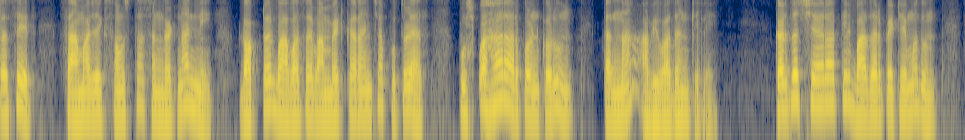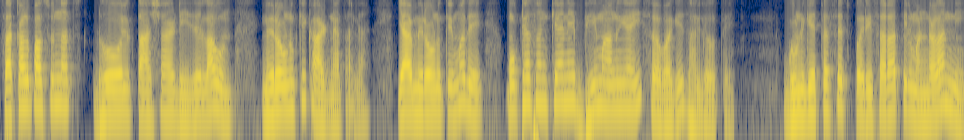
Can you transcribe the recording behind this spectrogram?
तसेच सामाजिक संस्था संघटनांनी डॉक्टर बाबासाहेब आंबेडकरांच्या पुतळ्यास पुष्पहार अर्पण करून त्यांना अभिवादन केले. कर्जत शहरातील बाजारपेठेमधून सकाळपासूनच ढोल ताशा डीजे लावून मिरवणुकी काढण्यात आल्या. या मिरवणुकीमध्ये मोठ्या संख्येने भीम अनुयायी सहभागी झाले होते. गुणगे तसेच परिसरातील मंडळांनी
